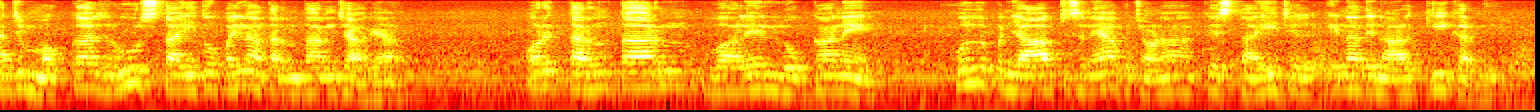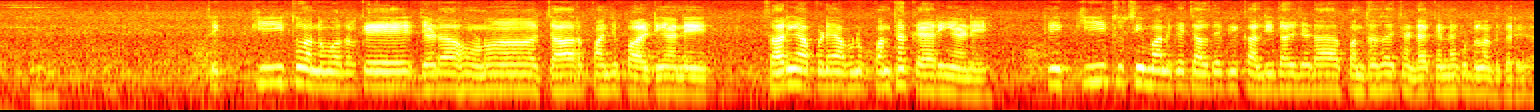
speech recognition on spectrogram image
ਅੱਜ ਮੌਕਾ ਜ਼ਰੂਰ 27 ਤੋਂ ਪਹਿਲਾਂ ਤਰਨਤਾਰਨ ਚ ਆ ਗਿਆ। ਔਰ ਇਹ ਤਰਨਤਾਰਨ ਵਾਲੇ ਲੋਕਾਂ ਨੇ ਕੁੱਲ ਪੰਜਾਬ ਚ ਸੁਨੇਹਾ ਪਹੁੰਚਾਉਣਾ ਕਿ 27 ਚ ਇਹਨਾਂ ਦੇ ਨਾਲ ਕੀ ਕਰਨੀ ਹੈ। ਤੇ ਕੀ ਤੁਹਾਨੂੰ ਮਤਲਬ ਕਿ ਜਿਹੜਾ ਹੁਣ ਚਾਰ ਪੰਜ ਪਾਰਟੀਆਂ ਨੇ ਸਾਰੀਆਂ ਆਪਣੇ ਆਪ ਨੂੰ ਪੰਥਕ ਕਹਿ ਰਹੀਆਂ ਨੇ ਤੇ ਕੀ ਤੁਸੀਂ ਮੰਨ ਕੇ ਚੱਲਦੇ ਵੀ ਅਕਾਲੀ ਦਲ ਜਿਹੜਾ ਪੰਥਕ ਦਾ ਝੰਡਾ ਕਿੰਨਾ ਕੁ ਬੁਲੰਦ ਕਰੇਗਾ?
